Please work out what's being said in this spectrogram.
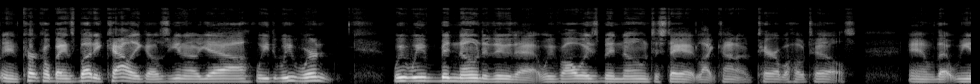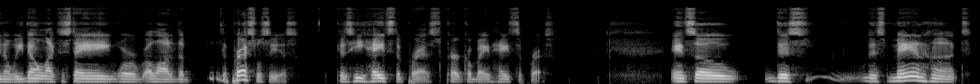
and Kurt Cobain's buddy Callie goes, you know, yeah, we we weren't we we've been known to do that. We've always been known to stay at like kind of terrible hotels, and that you know we don't like to stay where a lot of the the press will see us because he hates the press. Kurt Cobain hates the press, and so this this manhunt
